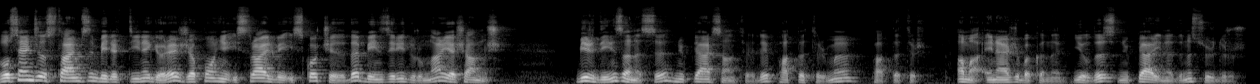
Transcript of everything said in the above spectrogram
Los Angeles Times'ın belirttiğine göre Japonya, İsrail ve İskoçya'da da benzeri durumlar yaşanmış. Bir deniz anası nükleer santrali patlatır mı? Patlatır. Ama Enerji Bakanı Yıldız nükleer inadını sürdürür.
